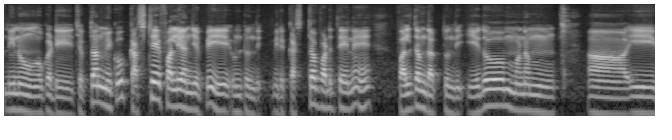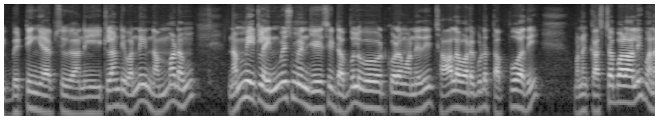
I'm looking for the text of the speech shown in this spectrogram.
నేను ఒకటి చెప్తాను మీకు. కష్టే ఫలి అని చెప్పి ఉంటుంది. మీరు కష్టపడితేనే ఫలితం దక్కుతుంది. ఏదో మనం ఈ బెట్టింగ్ యాప్స్ కానీ ఇట్లాంటివన్నీ నమ్మడం నమ్మి ఇట్లా ఇన్వెస్ట్మెంట్ చేసి డబ్బులు పోగొట్టుకోవడం అనేది చాలా వరకు కూడా తప్పు అది. మనం కష్టపడాలి మన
